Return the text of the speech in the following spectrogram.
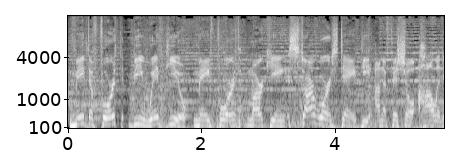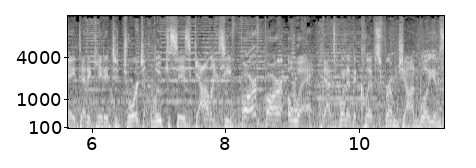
May the 4th be with you. May 4th marking Star Wars Day, the unofficial holiday dedicated to George Lucas's galaxy far, far away. That's one of the clips from John Williams'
